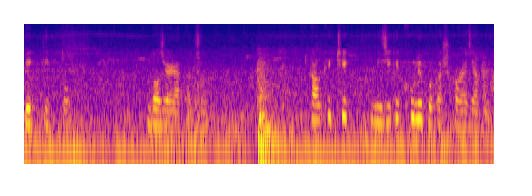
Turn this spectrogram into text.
ব্যক্তিত্ব বজায় রাখার জন্য। কাউকে ঠিক নিজেকে খুলে প্রকাশ করা যাবে না।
